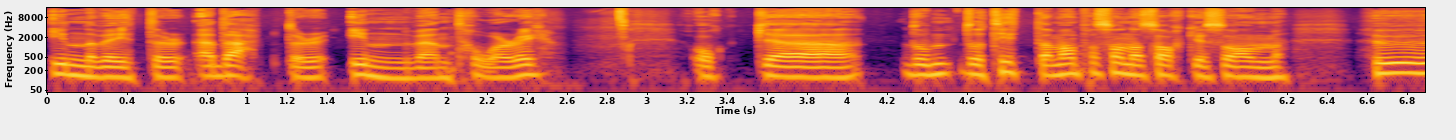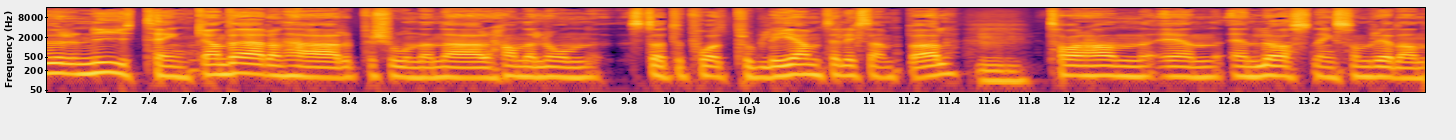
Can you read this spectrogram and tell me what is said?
Innovator Adapter Inventory. Och eh, då, då tittar man på sådana saker som hur nytänkande är den här personen när han eller hon stöter på ett problem till exempel. Mm. Tar han en, en lösning som redan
